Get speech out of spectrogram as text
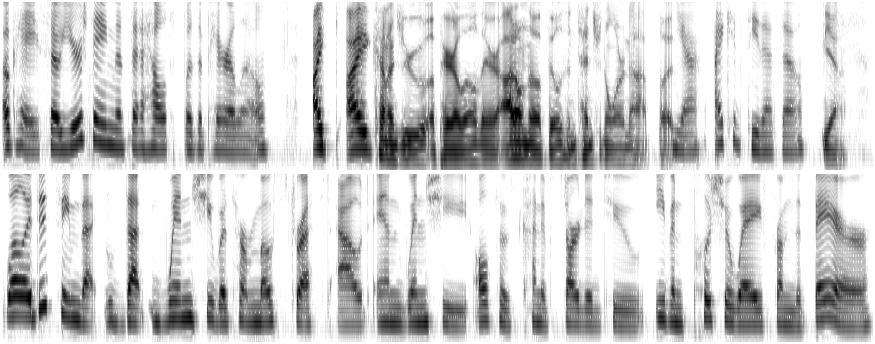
Okay. So you're saying that the health was a parallel. I I kind of drew a parallel there. I don't know if it was intentional or not, but Yeah. I could see that though. yeah. Well, it did seem that that when she was her most stressed out, and when she also kind of started to even push away from the bear,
